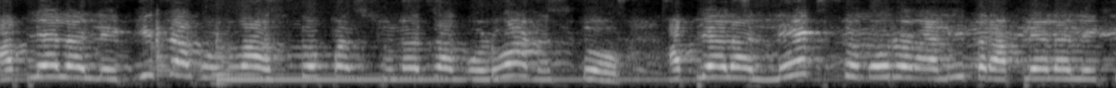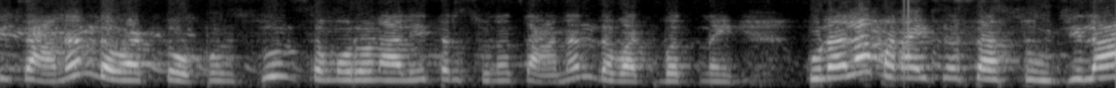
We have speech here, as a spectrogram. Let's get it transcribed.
आपल्याला लेकीचा गोडवा असतो पण सुनाचा गोडवा नसतो. आपल्याला लेख समोरून आली तर आपल्याला लेकीचा आनंद वाटतो पण सून समोरून आली तर सुनाचा आनंद वाटवत नाही. कुणाला म्हणायचं सासू? जिला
